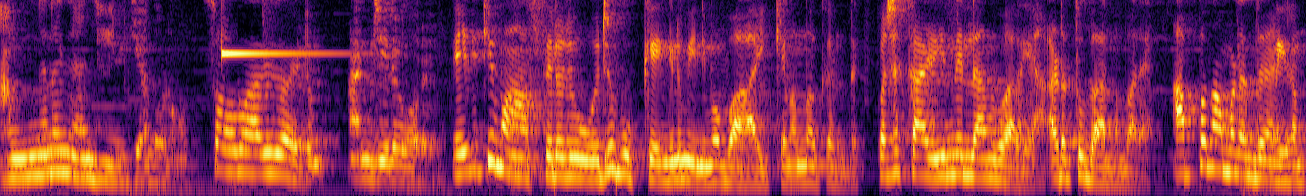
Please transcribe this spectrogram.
അങ്ങനെ ഞാൻ ജീവിക്കാൻ തുടങ്ങും. സ്വാഭാവികമായിട്ടും അഞ്ചിലോ കുറയും. എനിക്ക് മാസത്തിൽ ഒരു ഒരു ബുക്കെങ്കിലും മിനിമം വായിക്കണം എന്നൊക്കെ ഉണ്ട്. പക്ഷെ കഴിയുന്നില്ല എന്ന് പറയാം. അടുത്ത ഉദാഹരണം പറയാം. അപ്പം നമ്മൾ എന്ത് കാണിക്കണം?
